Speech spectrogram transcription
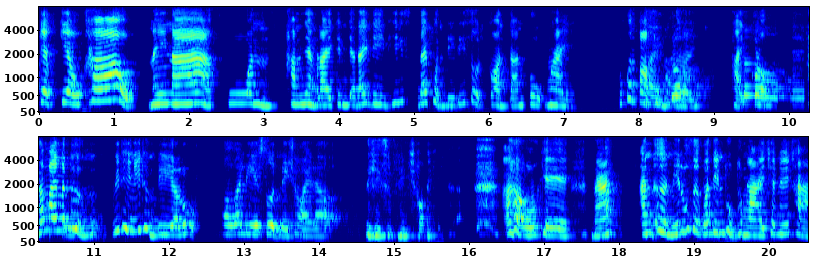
เก็บเกี่ยวข้าวในนาควรทำอย่างไรจึงจะได้ดีที่ได้ผลดีที่สุดก่อนการปลูกใหม่ ทุกคนตอบถูกหมดเลยไถกลบทำไมมันถึงวิธีนี้ถึงดีอะลูกเพราะว่าดีสุดในชอยแล้ว ดีสุดในช้อยอ่าโอเค นะ อันอื่นนี้รู้สึกว่าดินถูกทำลายใช่ไหมคะ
